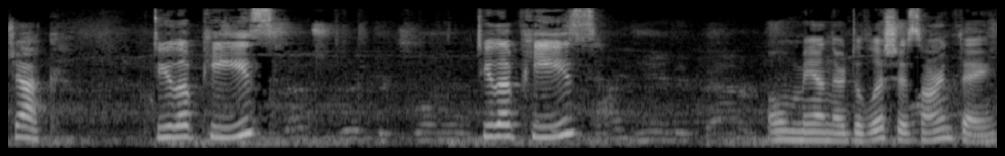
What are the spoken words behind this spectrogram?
Jack, do you love peas? Do you love peas? Oh man, they're delicious, aren't they?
